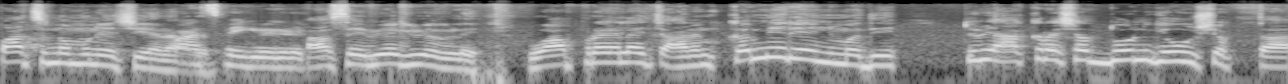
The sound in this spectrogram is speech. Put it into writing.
पाच नमुन्याचे येणार पाच आहेत. वेगवेगळे असे वेगवेगळे वापरायला छान आणि कमी रेंजमध्ये तुम्ही अकराशात दोन घेऊ शकता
